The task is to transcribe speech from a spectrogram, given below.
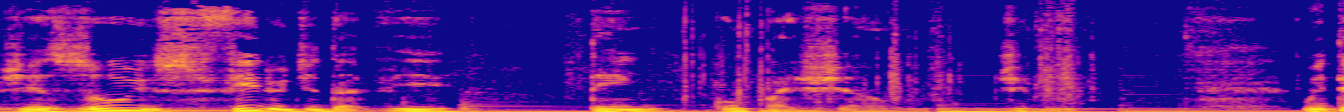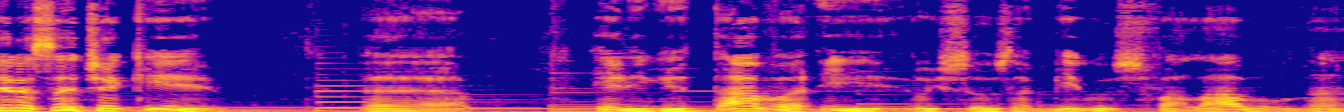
Jesus, filho de Davi, tem compaixão de mim. O interessante é que é, ele gritava e os seus amigos falavam, né?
